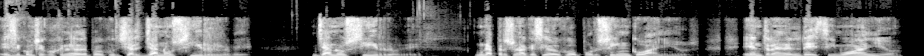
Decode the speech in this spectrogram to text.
ese Consejo General del Poder Judicial ya no sirve. Ya no sirve. Una persona que ha sido el juego por cinco años, entra en el décimo año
